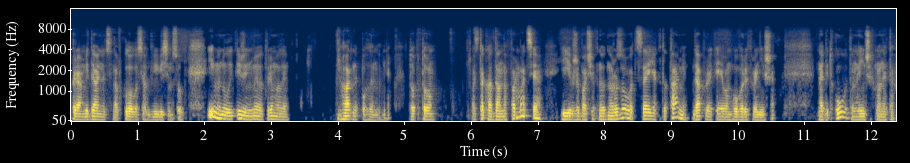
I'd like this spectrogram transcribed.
прям ідеально ціна вклалася в 2800. І минулий тиждень ми отримали гарне поглинання. Тобто, ось така дана формація, її вже бачив неодноразово. Це як татамі, да, про яке я вам говорив раніше, на бітку та на інших монетах.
